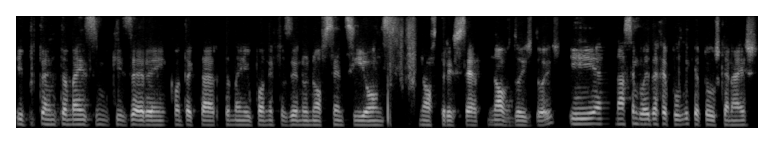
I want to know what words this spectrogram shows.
e, portanto, também se me quiserem contactar, também o podem fazer no 911 937 922 e uh, na Assembleia da República pelos canais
